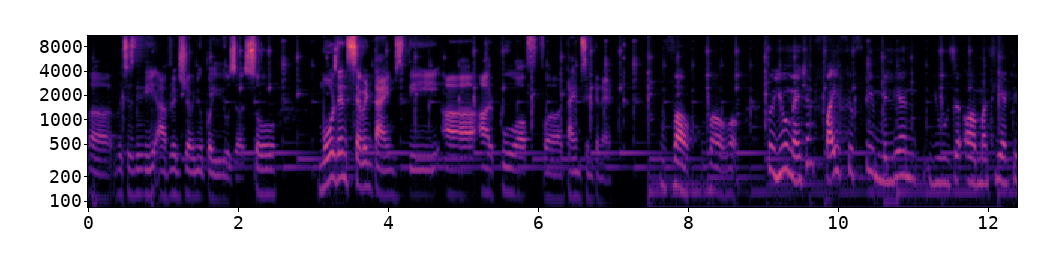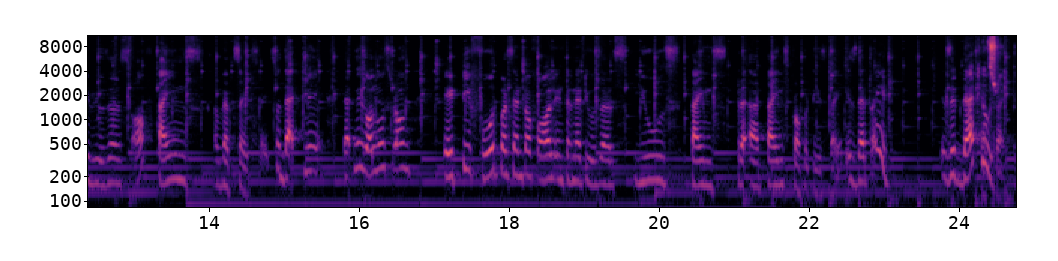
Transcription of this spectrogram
uh, which is the average revenue per user. So more than seven times the uh, ARPU of uh, Times Internet. Wow, wow, wow. So you mentioned 550 million user or monthly active users of Times websites, right? So that may that means almost around 84% of all internet users use Times uh, Times properties, right? Is that right? Is it that huge? That's right.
